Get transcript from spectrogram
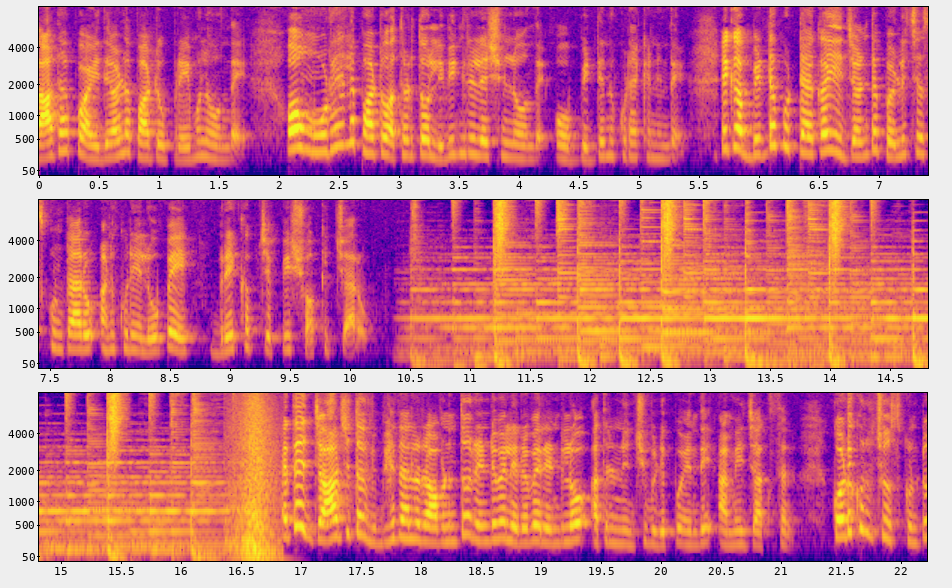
దాదాపు ఐదేళ్ళ పాటు ప్రేమలో ఉంది. ఓ మూడేళ్ళ పాటు అతడితో లివింగ్ రిలేషన్లో ఉంది. ఓ బిడ్డను కూడా కనింది. ఇక బిడ్డ పుట్టాక ఈ జంట పెళ్ళి చేసుకుంటారు అనుకునే లోపే బ్రేకప్ చెప్పి షాక్ ఇచ్చారు. జార్జ్తో విభేదాలు రావడంతో రెండు వేల ఇరవై రెండులో అతని నుంచి విడిపోయింది అమీ జాక్సన్. కొడుకును చూసుకుంటూ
